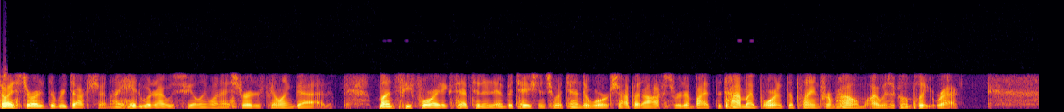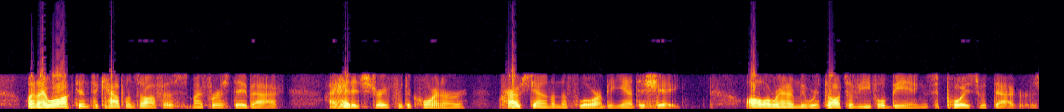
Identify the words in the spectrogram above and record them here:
So I started the reduction. I hid what I was feeling when I started feeling bad. Months before, I'd accepted an invitation to attend a workshop at Oxford, and by the time I boarded the plane from home, I was a complete wreck. When I walked into Kaplan's office my first day back, I headed straight for the corner, crouched down on the floor, and began to shake. All around me were thoughts of evil beings poised with daggers.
